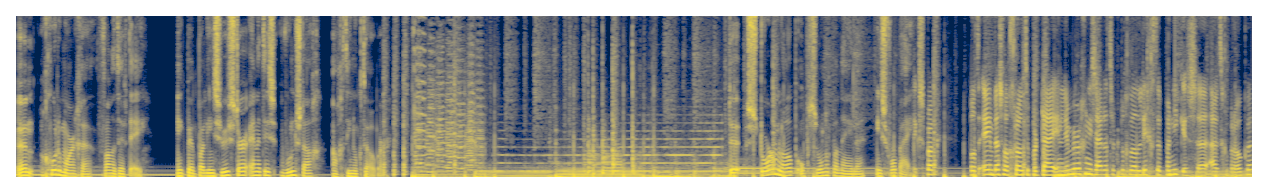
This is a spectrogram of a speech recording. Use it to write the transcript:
Een goedemorgen van het FD. Ik ben Paulien Suuster en het is woensdag 18 oktober. De stormloop op zonnepanelen is voorbij. Ik sprak tot één best wel grote partij in Limburg en die zei dat er toch wel lichte paniek is uh, uitgebroken.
